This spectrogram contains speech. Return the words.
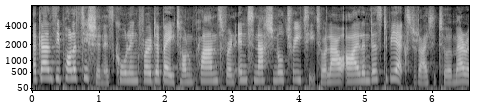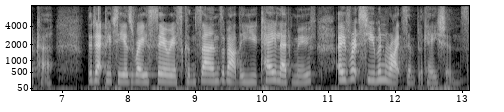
A Guernsey politician is calling for a debate on plans for an international treaty to allow islanders to be extradited to America. The deputy has raised serious concerns about the UK led move over its human rights implications.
